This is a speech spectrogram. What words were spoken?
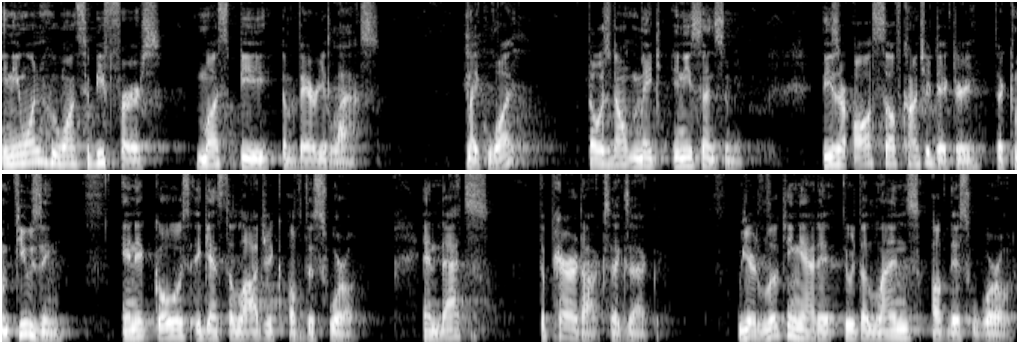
Anyone who wants to be first must be the very last. Like what? Those don't make any sense to me. These are all self contradictory, they're confusing, and it goes against the logic of this world. And that's the paradox exactly. We are looking at it through the lens of this world.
